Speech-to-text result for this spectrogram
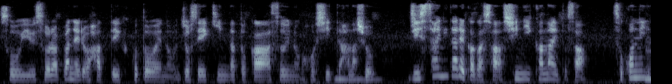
そういうソーラーパネルを貼っていくことへの助成金だとかそういうのが欲しいって話を実際に誰かがさしに行かないとさそこに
